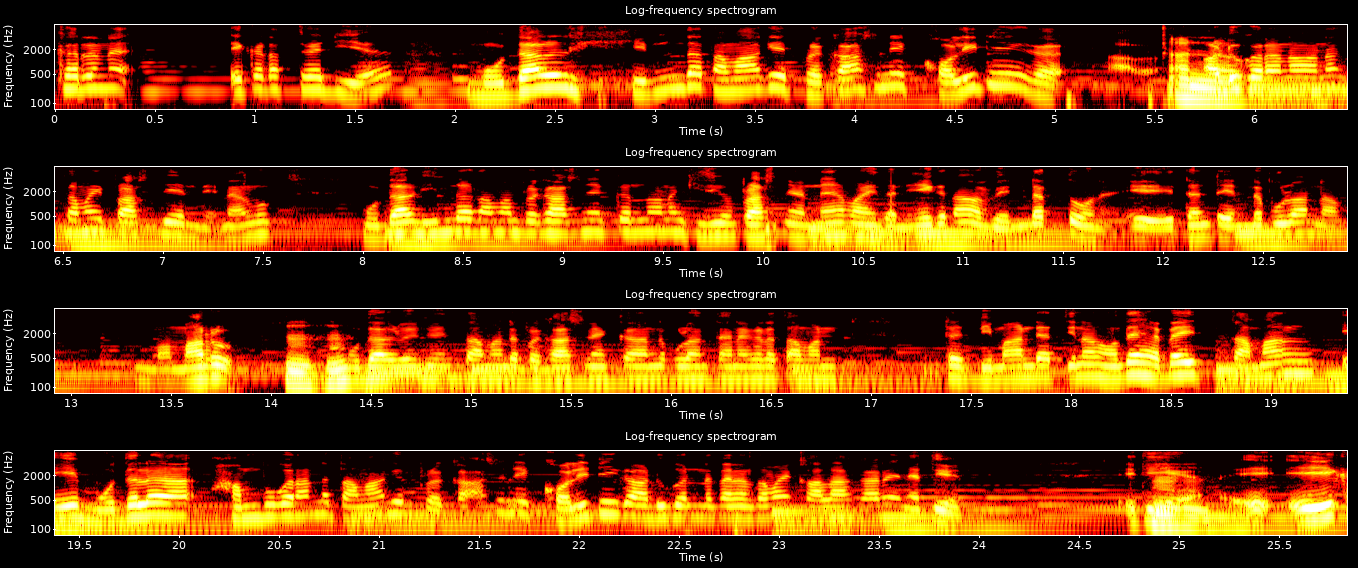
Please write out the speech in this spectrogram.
කරන එකටත් වැඩිය මුදල් හින්ද තමාගේ ප්‍රකාශනය කොලිට අඩු කරනවන තමයි ප්‍රශ්නයන්නේ නමුත් මුදල් හින්ද තම ප්‍රකාශනය කරනවන කිසිම ප්‍රශ්නය නෑ මහිතන ඒක තම වෙන්නත් ඕන. ඒතන්ට එන්න පුලන් නම් මරු. මුදල් වෙනුවෙන් තමන්ට ප්‍රකාශනය කරන්න පුලන් තැනකට තමන් ඩිමාන්ඩ ඇතින හොඳ හැබැයි තමන් ඒ මුදල හම්බු කරන්න තමාගේ ප්‍රකාශනය කොලිටි අඩු කරන්න තැන තමයි කලාකාරය නැතිවෙන්නේ ඉති ඒක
